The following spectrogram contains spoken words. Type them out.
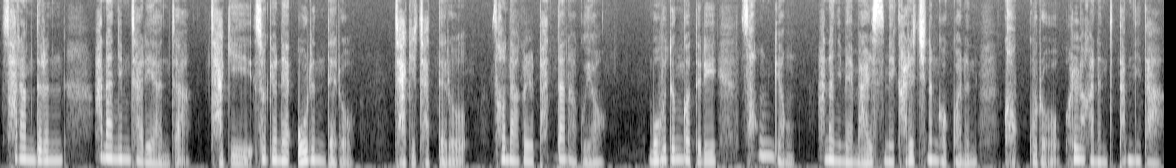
사람들은 하나님 자리에 앉아 자기 소견에 옳은 대로 자기 잣대로 선악을 판단하고요. 모든 것들이 성경, 하나님의 말씀이 가르치는 것과는 거꾸로 흘러가는 듯합니다.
